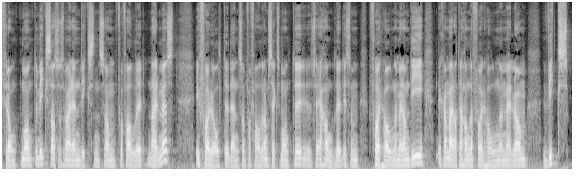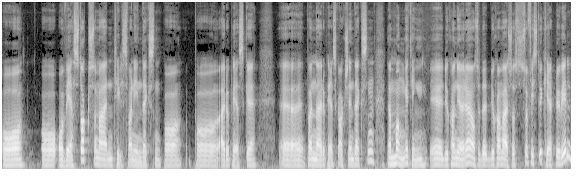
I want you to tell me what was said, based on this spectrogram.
frontmåned VIX, altså som er den VIX-en som forfaller nærmest, i forhold til den som forfaller om seks måneder. Så jeg handler liksom forholdene mellom de. Det kan være at jeg handler forholdene mellom VIX og og, og V-stokk, som er den tilsvarende indeksen på, på europeiske på den europeiske aksjeindeksen. Det er mange ting eh, du kan gjøre. Altså det, du kan være så sofistikert du vil,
